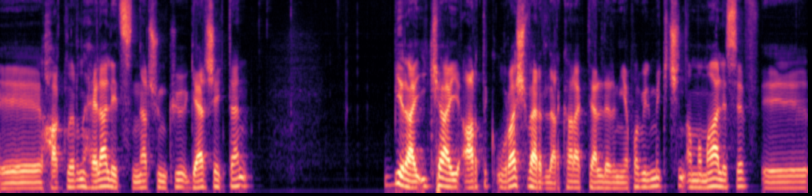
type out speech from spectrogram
E, haklarını helal etsinler çünkü gerçekten bir ay iki ay artık uğraş verdiler karakterlerini yapabilmek için ama maalesef e,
